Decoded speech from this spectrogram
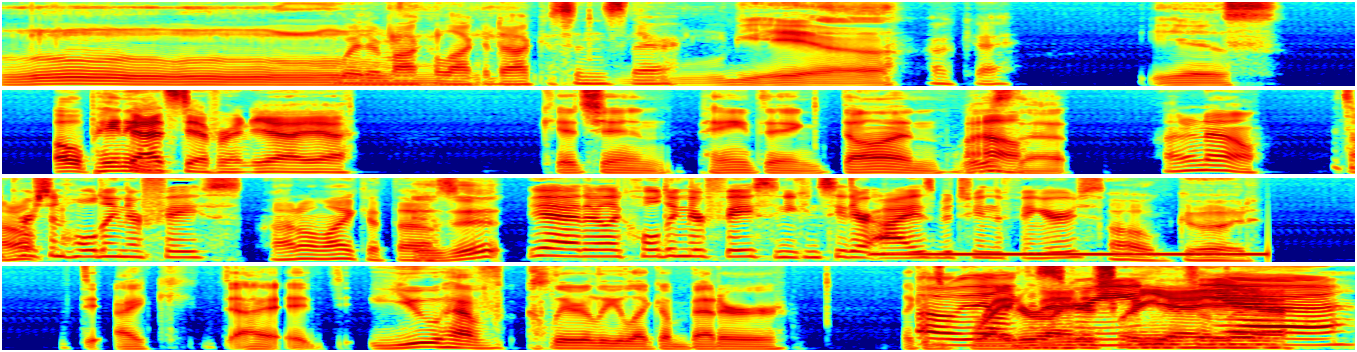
Ooh. Were there Makalakadakasins there? Yeah. Okay. Yes. Oh, painting. That's different. Yeah, yeah. kitchen painting done. What is Wow. that? I don't know. It's a person holding their face. I don't like it though. Is it? Yeah, they're like holding their face and you can see their eyes between the fingers. oh, good. I, it- you have clearly like a better, like it's oh, yeah, brighter the on your screen. screen. Yeah, or yeah, yeah.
